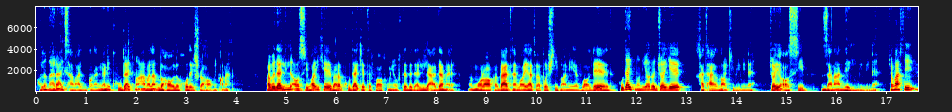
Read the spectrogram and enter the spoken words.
حالا برعکس عمل می‌کنن. یعنی کودک رو عملا به حال خودش رها می‌کنن. و به دلیل آسیب هایی که برای کودک اتفاق میفته به دلیل عدم مراقبت حمایت و پشتیبانی والد کودک دنیا رو جای خطرناکی می‌بینه. جای آسیب زننده ای می‌بینه. چون وقتی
